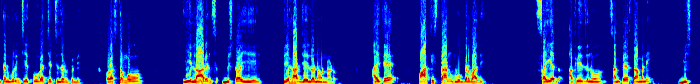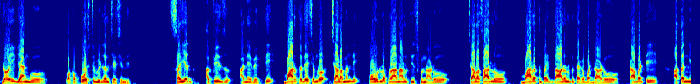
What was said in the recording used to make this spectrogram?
ఇతని గురించి ఎక్కువగా చర్చ జరుగుతుంది. ప్రస్తుతము ఈ లారెన్స్ బిష్నోయి తిహార్ జైల్లోనే ఉన్నాడు. అయితే పాకిస్తాన్ ఉగ్రవాది సయ్యద్ హఫీజ్ను చంపేస్తామని బిష్నోయి గ్యాంగు ఒక పోస్ట్ విడుదల చేసింది. సయ్యద్ హఫీజ్ అనే వ్యక్తి భారతదేశంలో చాలామంది పౌరుల ప్రాణాలు తీసుకున్నాడు. చాలాసార్లు భారత్పై దాడులకు తెగబడ్డాడు. కాబట్టి అతన్ని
